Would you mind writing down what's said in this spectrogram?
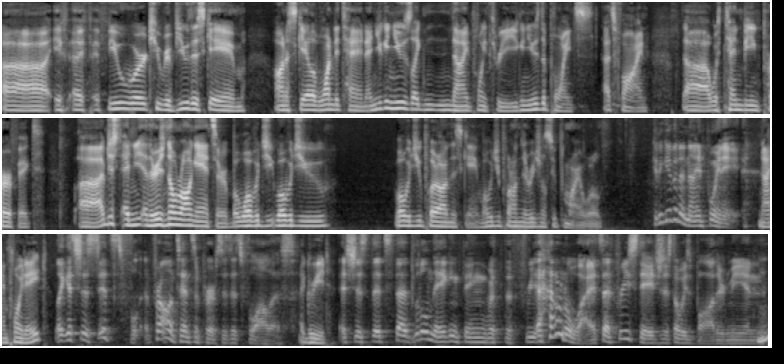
uh, if if if you were to review this game on a scale of one to ten, and you can use like nine point three, you can use the points. That's fine. Uh, with ten being perfect, uh, I'm just and, and there is no wrong answer. But what would you what would you what would you put on this game? What would you put on the original Super Mario World? Gonna give it a nine point eight. Nine point eight. Like it's just it's for all intents and purposes it's flawless. Agreed. It's just it's that little nagging thing with the free. I don't know why it's that free stage just always bothered me. And Hmm,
